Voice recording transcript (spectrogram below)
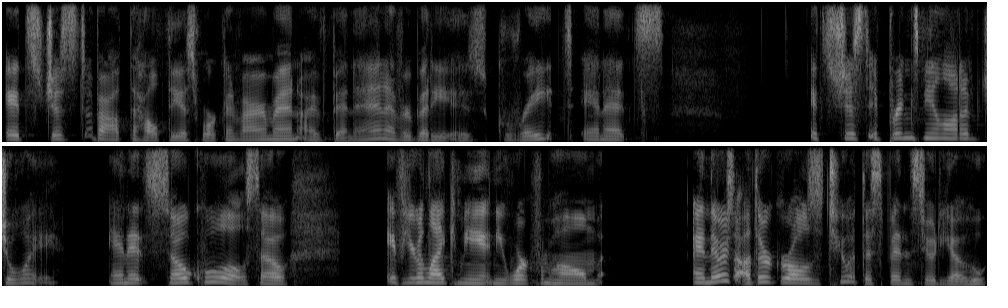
it's just about the healthiest work environment I've been in. Everybody is great and it's it's just it brings me a lot of joy and it's so cool. So if you're like me and you work from home, and there's other girls too at the spin studio who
